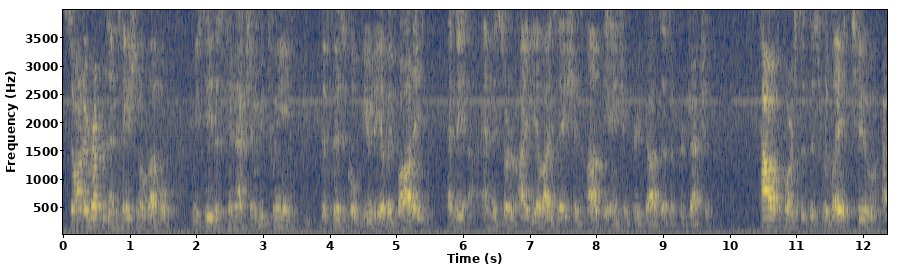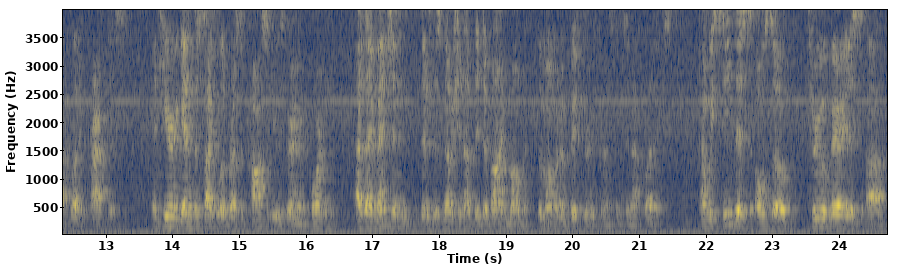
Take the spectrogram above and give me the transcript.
So, on a representational level, we see this connection between the physical beauty of a body and the, and the sort of idealization of the ancient Greek gods as a projection. How, of course, does this relate to athletic practice? And here again, the cycle of reciprocity is very important. As I mentioned, there's this notion of the divine moment, the moment of victory, for instance, in athletics. And we see this also through various uh,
